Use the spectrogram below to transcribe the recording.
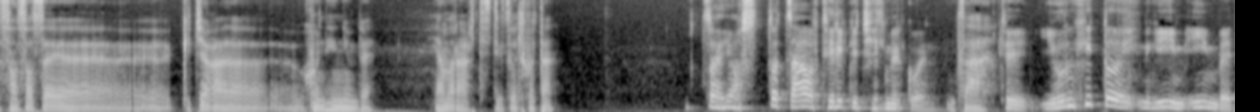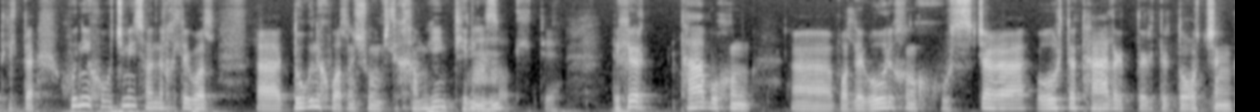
сонсоосоо гэж байгаа хүн хин юм бэ? Ямар артистик зөвлөх вэ та? За ёстой заавал тэрийг гэж хэлмээргүй байна. За. Тий, ерөнхийдөө нэг ийм ийм байдаг л та. Хүний хөгжмийн сонирхлыг бол дүгнэх болон шүүмжлэх хамгийн тэнэг асуудал тий. Тэгэхээр та бүхэн бол яг өөрийнхөө хүсэж байгаа өөртөө таалагддаг тэр дуучин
